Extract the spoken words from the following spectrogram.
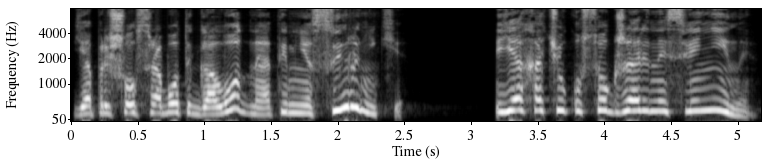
Я пришел с работы голодный, а ты мне сырники? Я хочу кусок жареной свинины,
